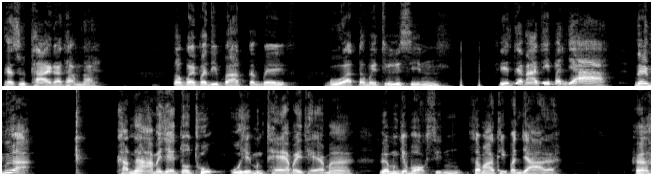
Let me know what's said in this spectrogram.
แต่สุดท้ายก็ทำนะต้องไปปฏิบัติต้องไปบวชต้องไปถือศีลศีลสมาธิปัญญา ในเมื่อขันห้าไม่ใช่ตัวทุกข์กูเห็นมึงแถไปแถมา แล้วมึงจะบอกศีลสมาธิปัญญาเลยฮะ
